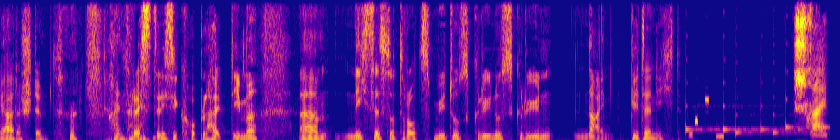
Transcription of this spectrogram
ja, das stimmt. Ein Restrisiko bleibt immer. Ähm, nichtsdestotrotz, Mythos Grünus Grün, nein, bitte nicht. Schreib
